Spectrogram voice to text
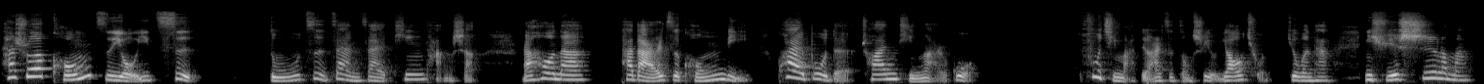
他说，孔子有一次独自站在厅堂上，然后呢，他的儿子孔鲤快步的穿庭而过。父亲嘛，对儿子总是有要求的，就问他：“你学诗了吗？”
